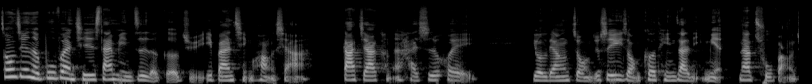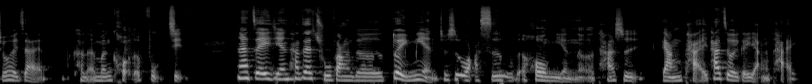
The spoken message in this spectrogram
中间的部分其实三明治的格局，一般情况下大家可能还是会。有两种，就是一种客厅在里面，那厨房就会在可能门口的附近。那这一间它在厨房的对面，就是瓦斯炉的后面呢，它是阳台，它只有一个阳台，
